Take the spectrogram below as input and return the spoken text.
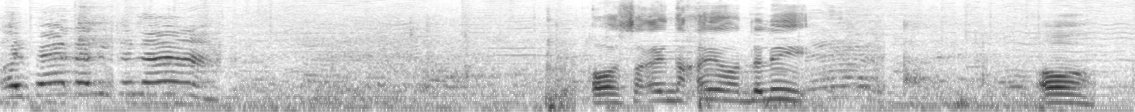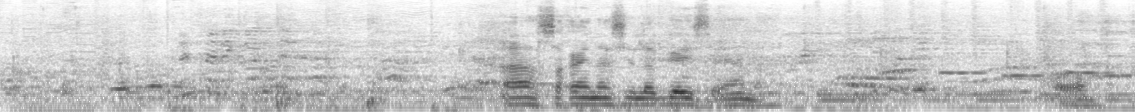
Oy, Ben, dali ka na! Oh, sakay na kayo, dali. Oh. Ah, sakay na sila guys, ayan ah. Oh.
